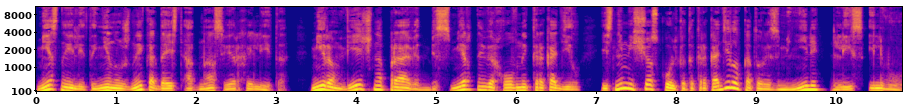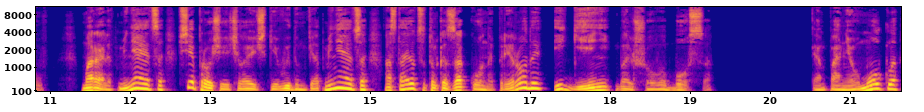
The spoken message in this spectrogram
Местные элиты не нужны, когда есть одна сверхэлита. Миром вечно правит бессмертный верховный крокодил, и с ним еще сколько-то крокодилов, которые заменили лис и львов. Мораль отменяется, все прочие человеческие выдумки отменяются, остаются только законы природы и гений большого босса. Компания умолкла,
